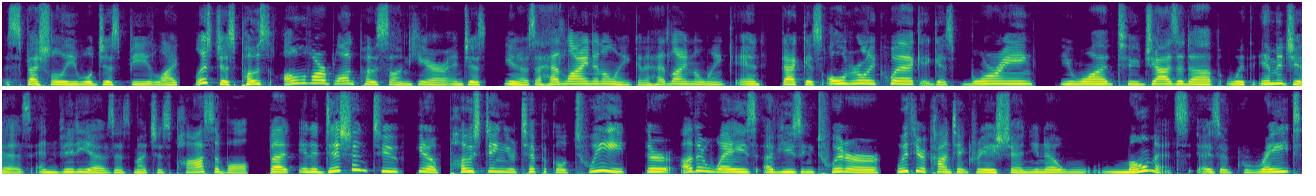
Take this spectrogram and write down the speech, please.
especially will just be like, let's just post all of our blog posts on here and just, you know, it's a headline and a link and a headline and a link. And that gets old really quick. It gets boring. You want to jazz it up with images and videos as much as possible. But in addition to, you know, posting your typical tweet, there are other ways of using Twitter with your content creation. You know, moments is a great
